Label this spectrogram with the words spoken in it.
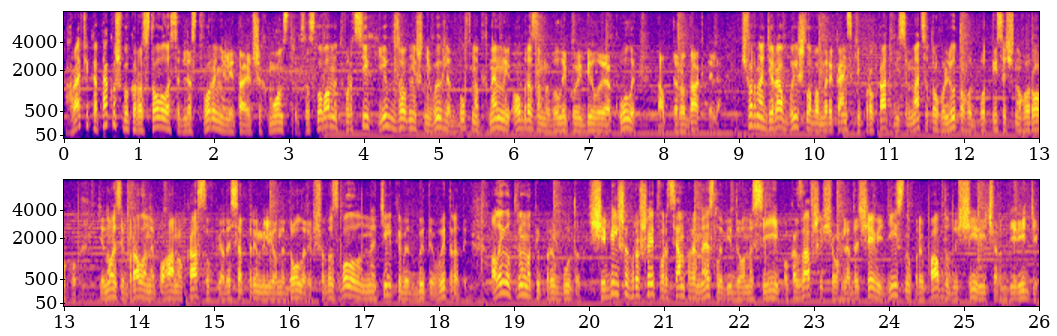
Графіка також використовувалася для створення літаючих монстрів. За словами творців, їх зовнішній вигляд був натхнений образами великої білої акули та птеродактиля. Чорна діра вийшла в американський прокат 18 лютого 2000 року. Кіно зібрало непогану касу в 53 мільйони доларів, що дозволило не тільки відбити витрати, але й отримати прибуток. Ще більше грошей творцям принесли відеоносії, показавши, що глядачеві дійсно припав до душі Річард Біріддік.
